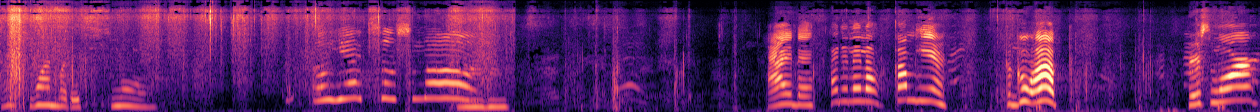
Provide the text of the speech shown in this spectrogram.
There's one, but it's small. oh yeah, it's so small. Mm-hmm. Heidi, Heidi, Layla, come here. To go up. There's more.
